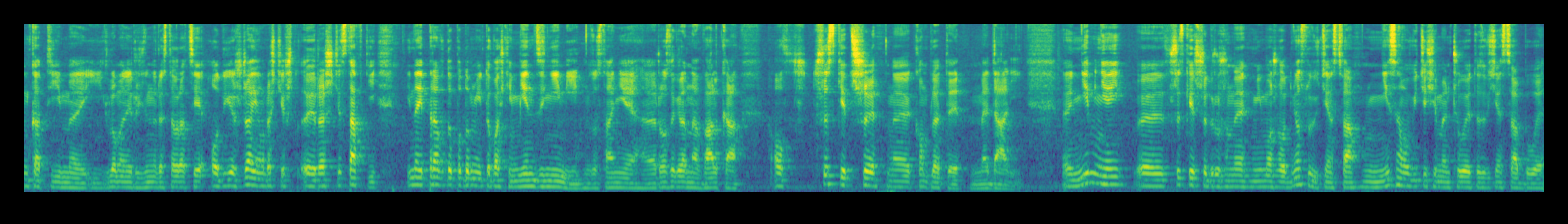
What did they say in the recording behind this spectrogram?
MK Team i Glomen Rodzinne Restauracje odjeżdżają reszcie, reszcie stawki i najprawdopodobniej to właśnie między nimi zostanie rozegrana walka o wszystkie trzy e, komplety medali. Niemniej e, wszystkie trzy drużyny, mimo że odniosły zwycięstwa, niesamowicie się męczyły. Te zwycięstwa były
